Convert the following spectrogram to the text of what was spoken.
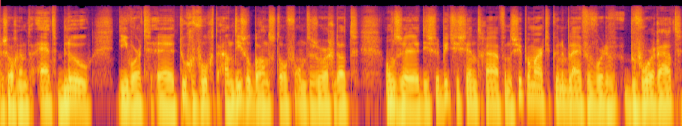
zogenaamd AdBlue, die wordt toegevoegd aan dieselbrandstof om te zorgen dat onze distributiecentra van de supermarkten kunnen blijven worden bevoorraad.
